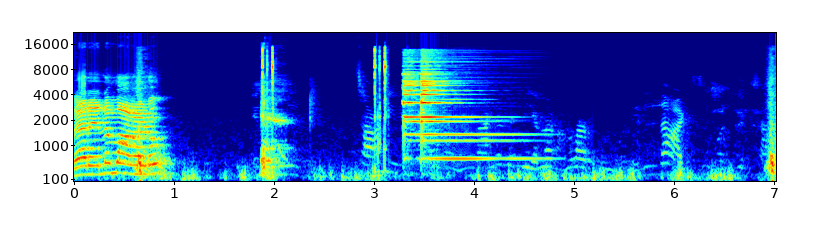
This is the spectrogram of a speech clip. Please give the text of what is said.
வேற என்னமா வேணும் எங்களுக்கு சாமி நல்லது எல்லாம் நல்லா இருக்கும் எல்லாம் அடிச்சு வந்து சாமி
